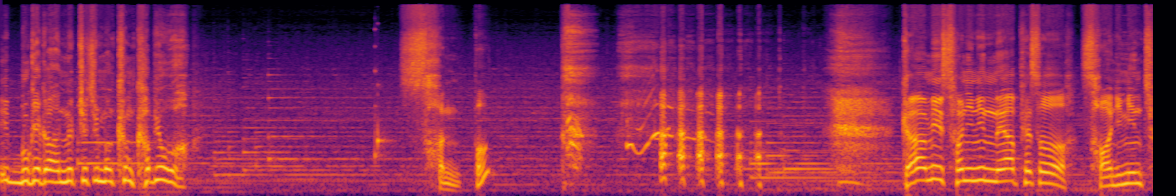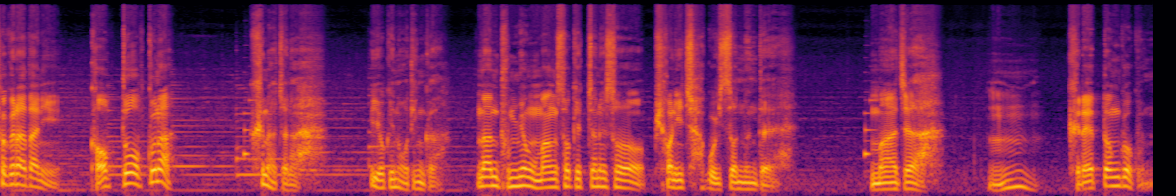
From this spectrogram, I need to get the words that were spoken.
이 무게가 안 느껴질 만큼 가벼워. 선법? 감히 선인인 내 앞에서 선인인 척을 하다니 겁도 없구나. 그나저나 여긴 어딘가? 난 분명 망석객잔에서 편히 자고 있었는데 맞아. 음, 그랬던 거군.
